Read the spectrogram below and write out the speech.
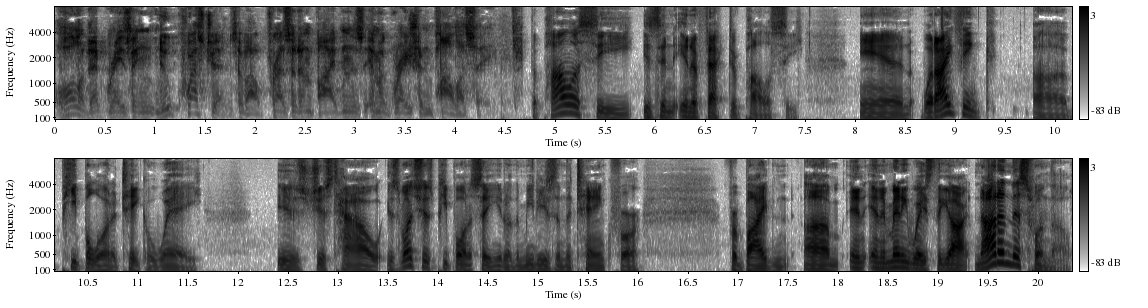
All of it raising new questions about President Biden's immigration policy. The policy is an ineffective policy. And what I think uh, people ought to take away is just how, as much as people want to say, you know, the media's in the tank for for Biden, um, and, and in many ways they are. Not in this one, though.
